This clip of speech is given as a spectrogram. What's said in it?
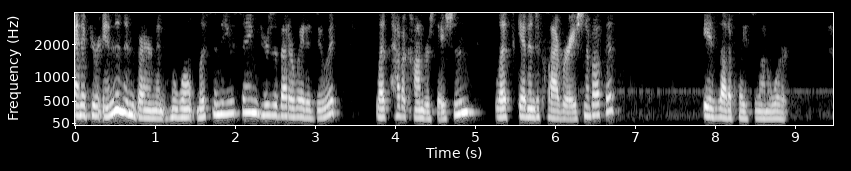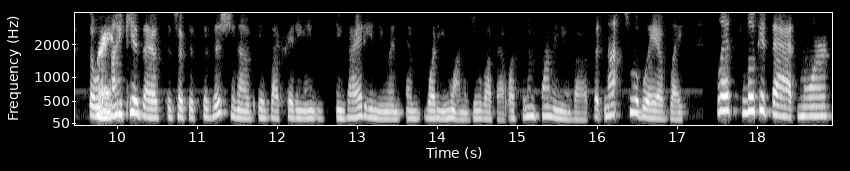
And if you're in an environment who won't listen to you saying, here's a better way to do it, let's have a conversation let's get into collaboration about this. Is that a place you want to work? So right. with my kids, I also took this position of, is that creating anxiety in you? And, and what do you want to do about that? What's it informing you about? But not to a way of like, let's look at that more.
